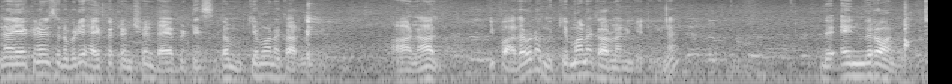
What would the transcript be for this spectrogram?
நான் ஏற்கனவே சொன்னபடி ஹைப்பர் டென்ஷன் டயபெட்டிஸ் தான் முக்கியமான காரணம். ஆனால் இப்போ அதை விட முக்கியமான காரணம்னு கேட்டிங்கன்னா இந்த என்விரான்மெண்ட்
